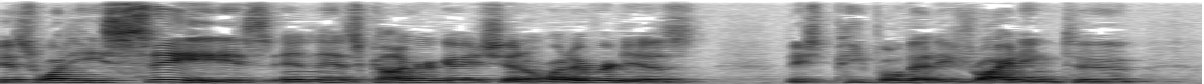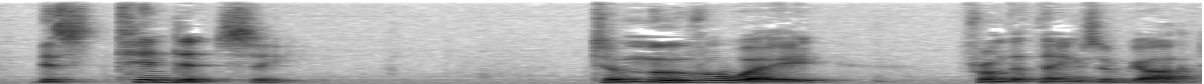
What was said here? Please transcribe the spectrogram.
is what he sees in his congregation or whatever it is, these people that he's writing to, this tendency to move away from the things of God.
